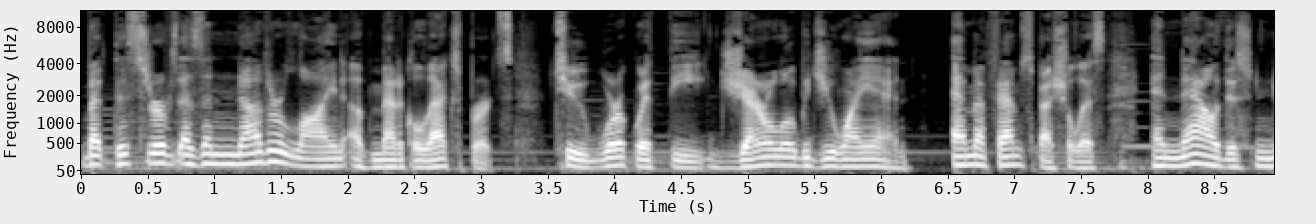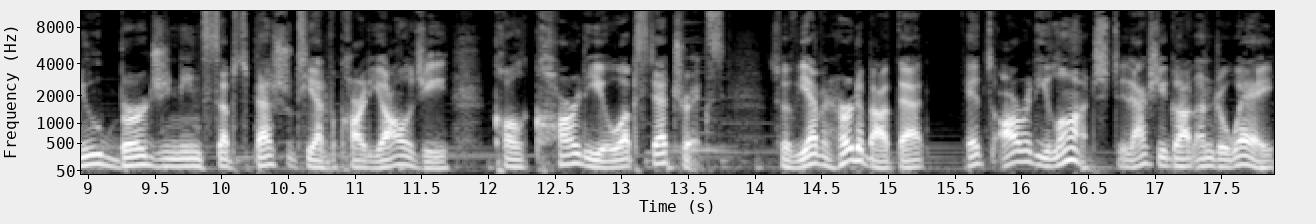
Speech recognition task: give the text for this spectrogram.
but this serves as another line of medical experts to work with the general OBGYN MFM specialist, and now this new burgeoning subspecialty out of cardiology called cardio obstetrics. So if you haven't heard about that, It's already launched. It actually got underway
